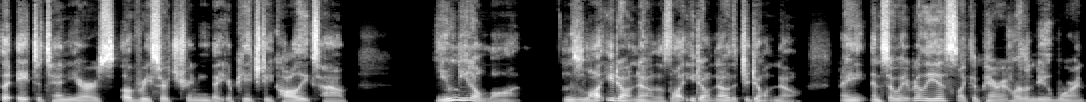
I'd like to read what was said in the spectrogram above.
the eight to 10 years of research training that your PhD colleagues have, you need a lot. And there's a lot you don't know. There's a lot you don't know that you don't know. Right. And so it really is like a parent who has a newborn,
